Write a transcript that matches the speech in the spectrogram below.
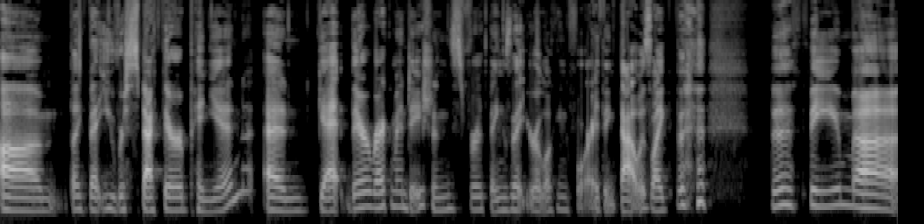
um, like that you respect their opinion and get their recommendations for things that you're looking for. I think that was like the the theme uh,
